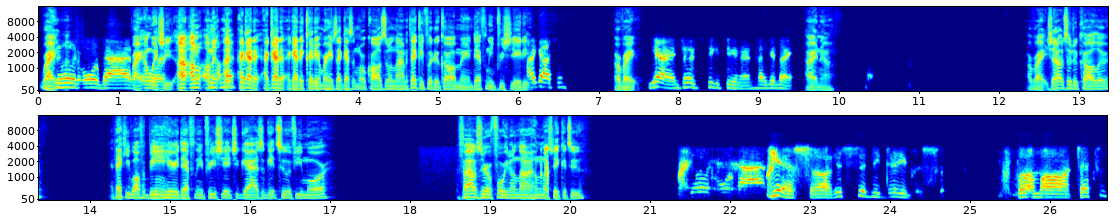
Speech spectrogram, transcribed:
right. good or bad. Right, or, I'm with you. I, I'm, I'm, I, I got to, I got to, I got to cut in right here. I got some more calls on line. Thank you for the call, man. Definitely appreciate it. I got you. All right. Yeah, enjoyed speaking to you, man. Have a good night. All right, now. All right. Shout out to the caller, and thank you all for being here. Definitely appreciate you guys. We'll get to a few more. Five zero four, you on line. Who am I speaking to? Right. Yes, uh, this is Sidney Davis from uh, Texas.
